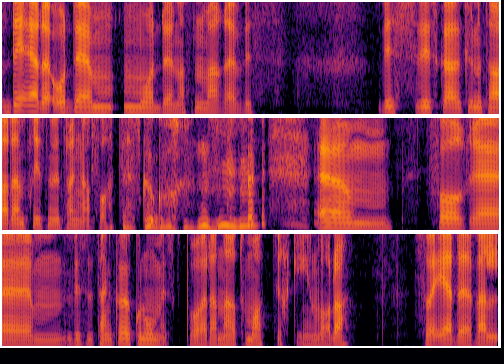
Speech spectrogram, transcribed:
Det er det, og det må det nesten være hvis hvis vi skal kunne ta den prisen vi trenger for at det skal gå rundt. um, for um, hvis du tenker økonomisk på denne tomatdyrkingen vår, da, så er det vel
